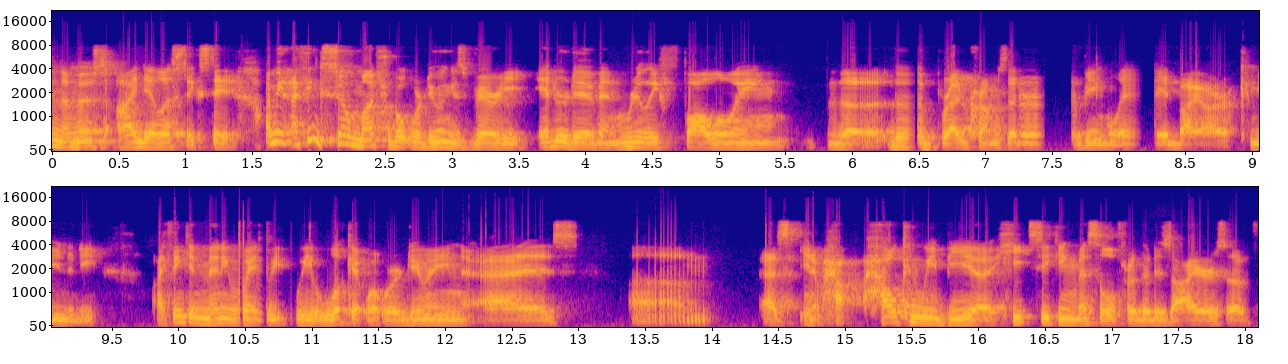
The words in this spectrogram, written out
in the most idealistic state. I mean, I think so much of what we're doing is very iterative and really following the the breadcrumbs that are being laid by our community. I think in many ways we, we look at what we're doing as um, as you know how, how can we be a heat seeking missile for the desires of,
